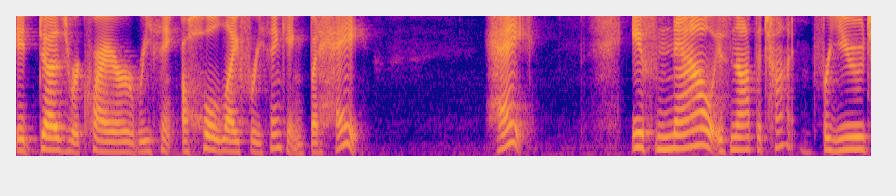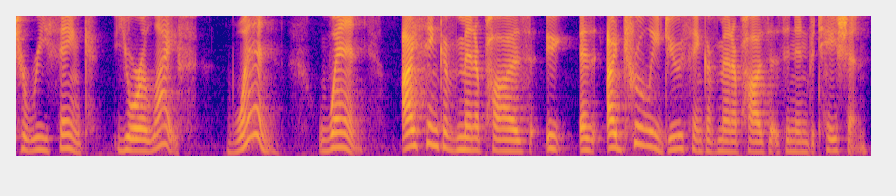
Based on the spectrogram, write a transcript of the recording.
It does require rethink a whole life rethinking, but hey, hey, if now is not the time for you to rethink your life, when? When I think of menopause eh, as I truly do think of menopause as an invitation.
